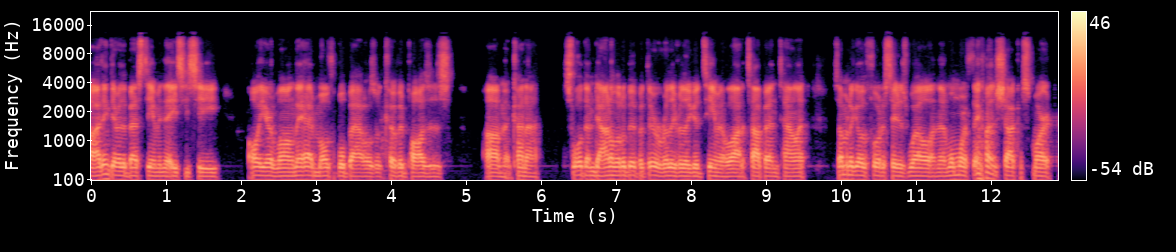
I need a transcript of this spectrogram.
Uh, I think they were the best team in the ACC all year long. They had multiple battles with COVID pauses um, that kind of slowed them down a little bit, but they're a really, really good team and a lot of top end talent. So I'm going to go with Florida State as well. And then one more thing on Shaka Smart.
